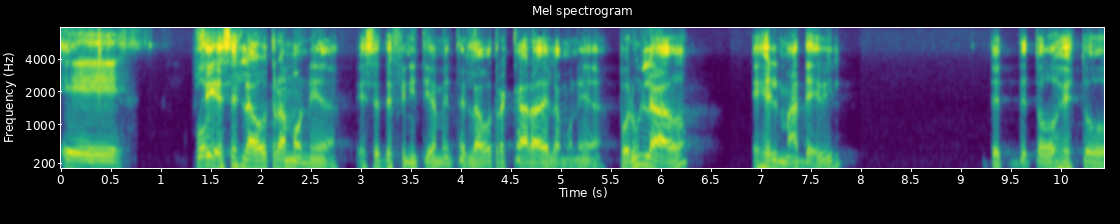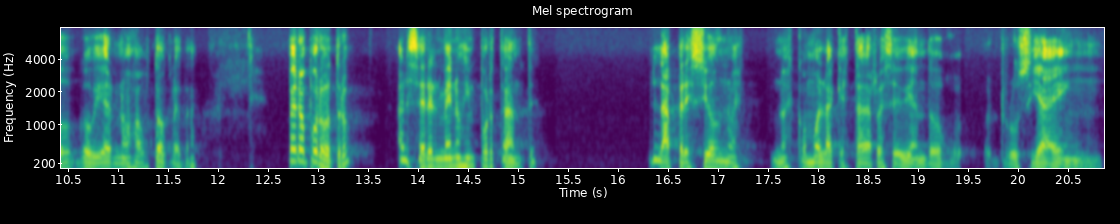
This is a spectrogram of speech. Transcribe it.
Eh, Sí, esa es la otra moneda. Esa es definitivamente la otra cara de la moneda. Por un lado, es el más débil de, todos estos gobiernos autócratas. Pero por otro, al ser el menos importante, la presión no es, no es como la que está recibiendo Rusia en,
